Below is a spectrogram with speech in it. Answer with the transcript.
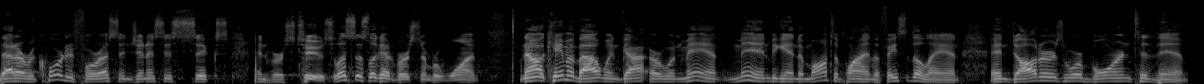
that are recorded for us in Genesis 6 and verse 2. So let's just look at verse number 1. Now it came about when God or when man men began to multiply in the face of the land and daughters were born to them.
